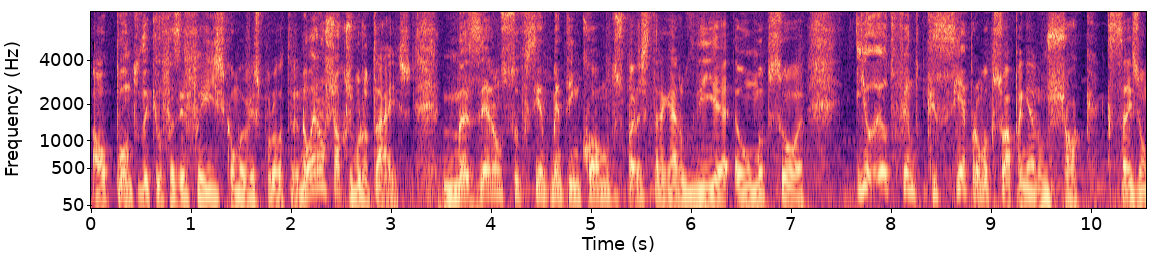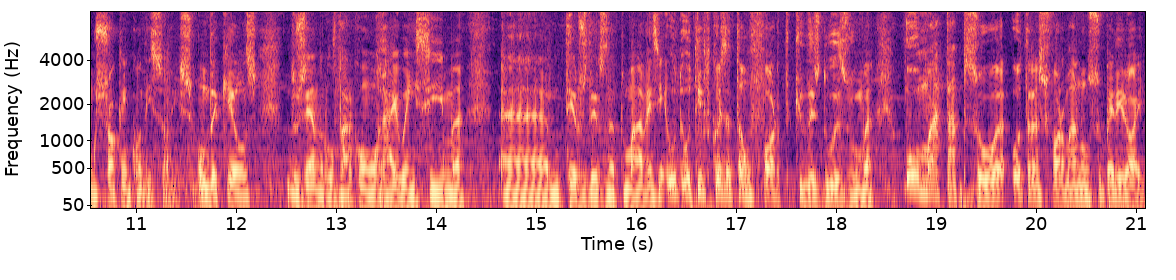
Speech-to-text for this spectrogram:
ao ponto daquilo fazer faísca uma vez por outra. Não eram choques brutais, mas eram suficientemente incómodos para estragar o dia a uma pessoa. Eu, eu defendo que se é para uma pessoa apanhar um choque, que seja um choque em condições. Um daqueles do género levar com um raio em cima, ah, meter os dedos na tomada. O, o tipo de coisa tão forte que das duas uma, ou mata a pessoa ou transforma-a num super-herói.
